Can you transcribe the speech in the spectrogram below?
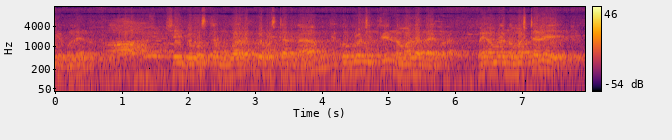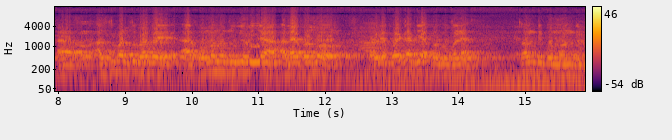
কে বলেন, সেই ব্যবস্থা, মুবারক ব্যবস্থার নাম একগ্র চিত্রে নমাজ আদায় করা। ভাই, আমরা নমাজটারে আলতু পালতু ভাবে আর অমনোযোগী হইয়া আদায় করব, তাহলে কয়টা দিয়া করব বলেন? তন দিব, মন দিব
